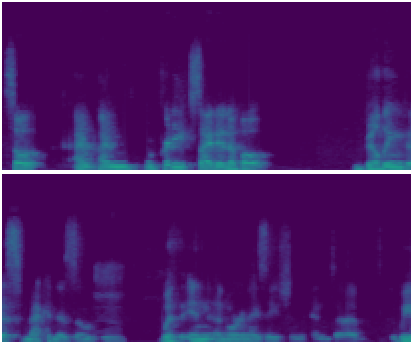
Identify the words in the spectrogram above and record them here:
so i'm i'm i'm pretty excited about building this mechanism Mm. within an organization and uh, we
